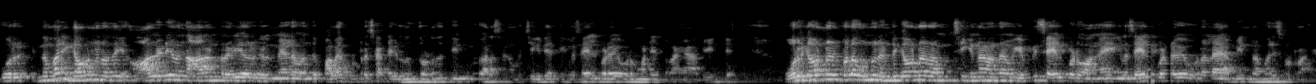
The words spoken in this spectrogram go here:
ஒரு இந்த மாதிரி கவர்னர் வந்து ஆல்ரெடி வந்து ஆர் என் ரவி அவர்கள் மேல வந்து பல குற்றச்சாட்டுகள் வந்து தொடர்ந்து திமுக அரசாங்கம் வச்சுக்கிட்டே இருக்கீங்க செயல்படவே விட மாட்டேன்றாங்க அப்படின்ட்டு. ஒரு கவர்னர் போல இன்னும் ரெண்டு கவர்னர் அமைச்சிங்கன்னா வந்து அவங்க எப்படி செயல்படுவாங்க? எங்களை செயல்படவே விடல அப்படின்ற மாதிரி சொல்றாங்க.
